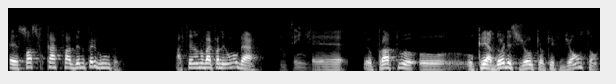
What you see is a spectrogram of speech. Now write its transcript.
é, só ficar fazendo perguntas. A cena não vai para nenhum lugar. Entendi. É, o próprio o, o, criador desse jogo, que é o Keith Johnston,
